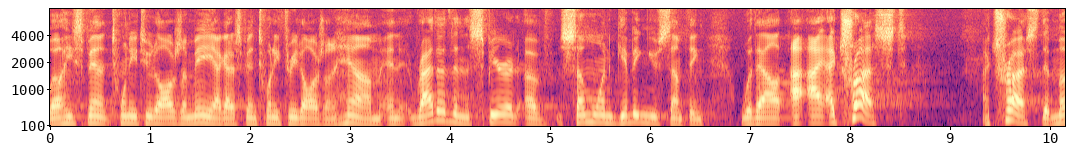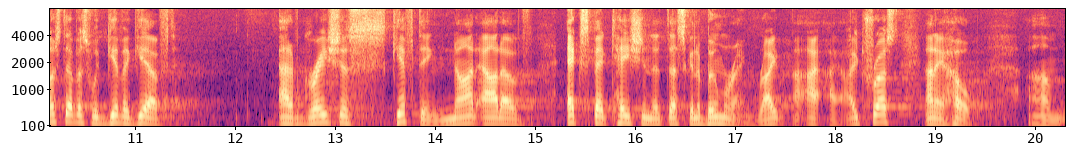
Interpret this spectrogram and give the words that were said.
well, he spent $22 on me, I got to spend $23 on him. And rather than the spirit of someone giving you something without, I, I, I trust, I trust that most of us would give a gift out of gracious gifting, not out of expectation that that's going to boomerang, right? I, I, I, trust and I hope. Um,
